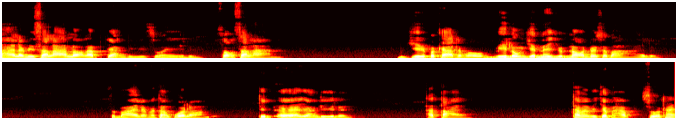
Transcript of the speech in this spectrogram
ตายแล้วมีศาลารองรับอย่างดีสวยเลยสองศาลานะ เมื่อกี้ประกาศแล้วบอกมีโรงเย็นให้นอนด้วยสบายเลย สบายแล้วไม่ต้องกลัวร้อน ติดแอร์อย่างดีเลย ถ้าตาย ถ้าไม่มีเจ้าภาพสวดให้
